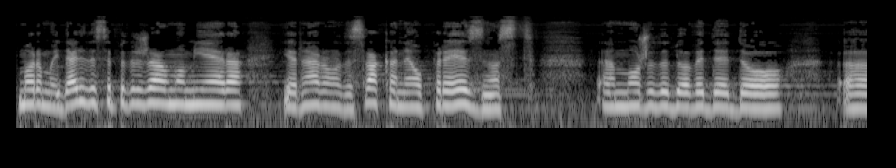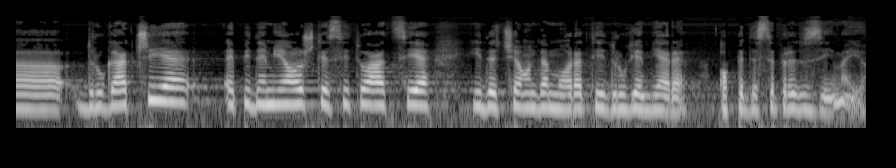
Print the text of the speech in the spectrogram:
moramo i dalje da se pridržavamo mjera, jer naravno da svaka neopreznost može da dovede do drugačije epidemiološke situacije i da će onda morati i druge mjere opet da se preduzimaju.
